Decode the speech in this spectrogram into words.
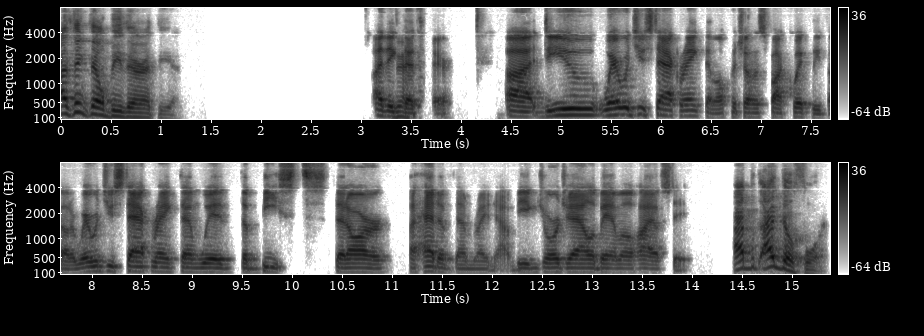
I think they'll be there at the end. I think yeah. that's fair. Uh, do you where would you stack rank them? I'll put you on the spot quickly, Felder. Where would you stack rank them with the beasts that are ahead of them right now, being Georgia, Alabama, Ohio State? I'd, I'd go four.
